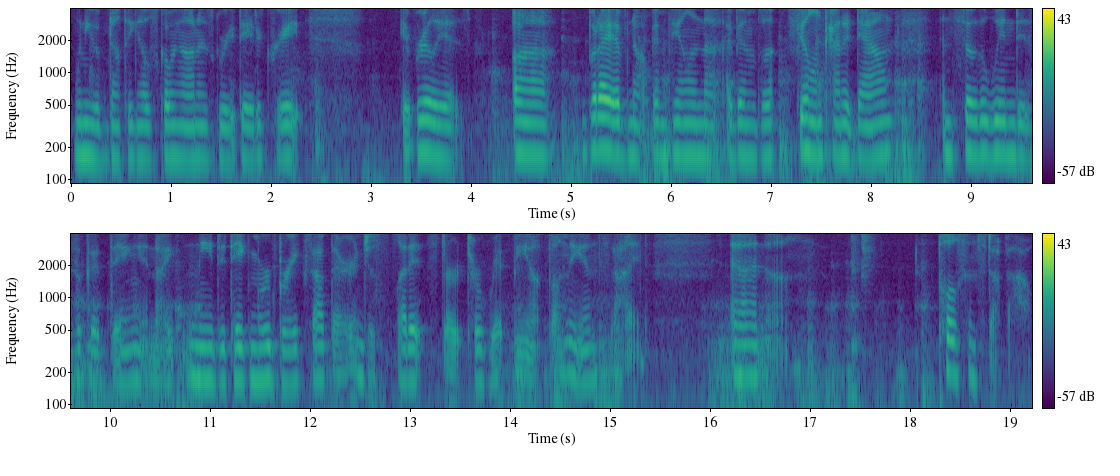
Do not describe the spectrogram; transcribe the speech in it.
when you have nothing else going on is a great day to create. It really is. Uh, but I have not been feeling that. I've been feeling kind of down. And so the wind is a good thing. And I need to take more breaks out there and just let it start to rip me up on the inside and um, pull some stuff out.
